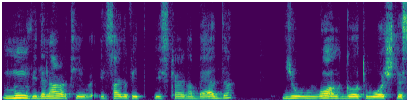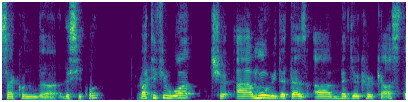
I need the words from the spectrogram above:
movie, the narrative inside of it is kind of bad, you won't go to watch the second, uh, the sequel. Right. But if you watch a movie that has a mediocre cast,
